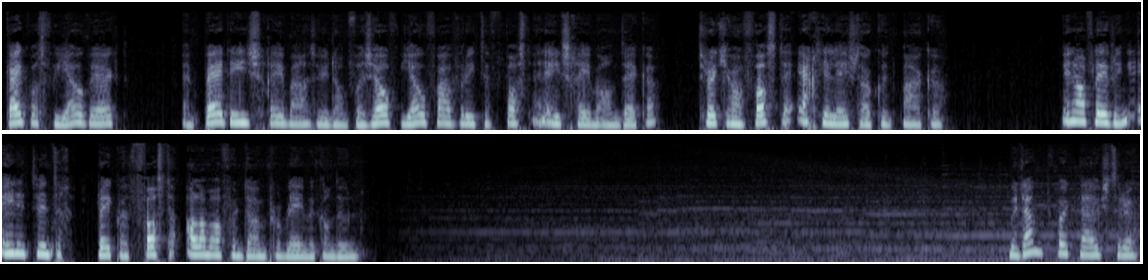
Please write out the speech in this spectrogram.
Kijk wat voor jou werkt en per dienstschema zul je dan vanzelf jouw favoriete vast- en eetschema ontdekken, zodat je van vasten echt je leefstijl kunt maken. In aflevering 21 spreken we wat vasten allemaal voor darmproblemen kan doen. Bedankt voor het luisteren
